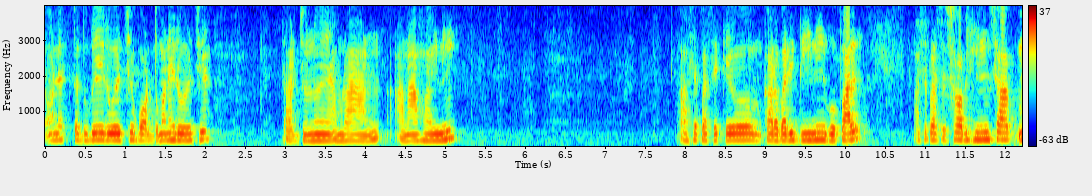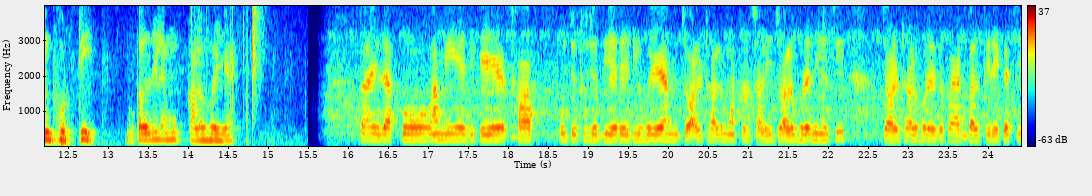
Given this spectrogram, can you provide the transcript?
অনেকটা দূরেই রয়েছে, বর্ধমানে রয়েছে। তার জন্যই আমরা আন- হয়নি। আশেপাশে কেউ কারও বাড়ি দিইনি গোপাল। আশেপাশে সব হিংসা, ভর্তি। গোপাল দিলে মুখ কালো হয়ে যায়। তাই দেখো, আমি এদিকে সব পুজো টুজো দিয়ে রেডি হয়ে আমি জল ঠল, মোটর চালিয়ে জল ভরে নিয়েছি। জল টল ভরে দেখো এক বালতি রেখেছি।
